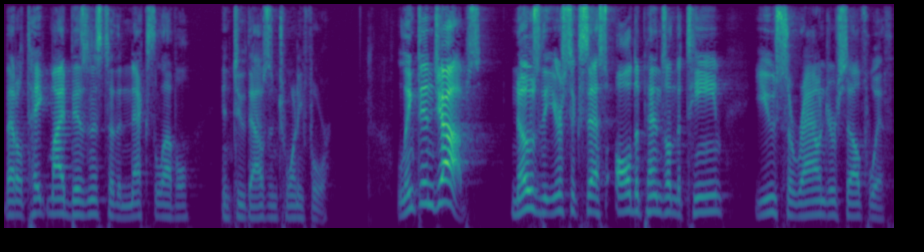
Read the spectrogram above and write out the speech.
that'll take my business to the next level in 2024? LinkedIn Jobs knows that your success all depends on the team you surround yourself with.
